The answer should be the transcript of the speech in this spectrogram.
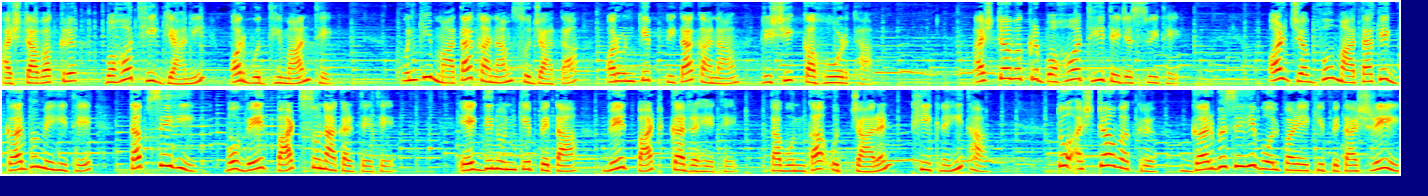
अष्टावक्र बहुत ही ज्ञानी और बुद्धिमान थे। उनकी माता का नाम सुजाता और उनके पिता का नाम ऋषि कहोड़ था। अष्टावक्र बहुत ही तेजस्वी थे और जब वो माता के गर्भ में ही थे, तब से ही वो वेद पाठ सुना करते थे। एक दिन उनके पिता वेद पाठ कर रहे थे, तब उनका उच्चारण ठीक नहीं था। तो अष्टावक्र गर्भ से ही बोल पड़े कि, पिताश्री,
